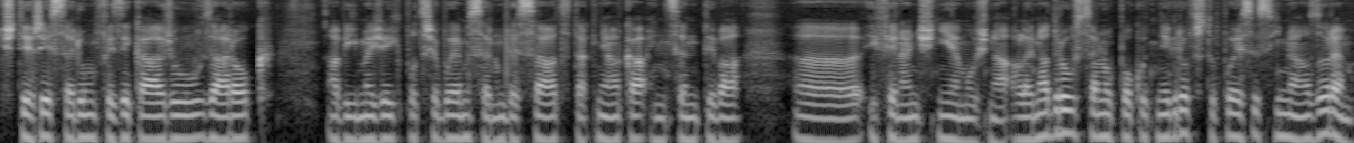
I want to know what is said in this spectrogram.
4-7 fyzikářů za rok a víme, že jich potřebujeme 70, tak nějaká incentiva e, i finanční je možná. Ale na druhou stranu, pokud někdo vstupuje se svým názorem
